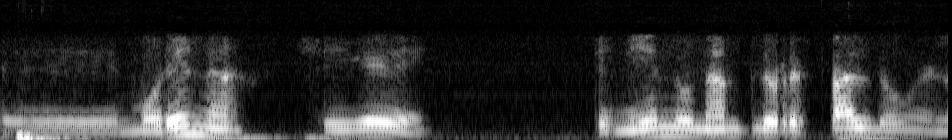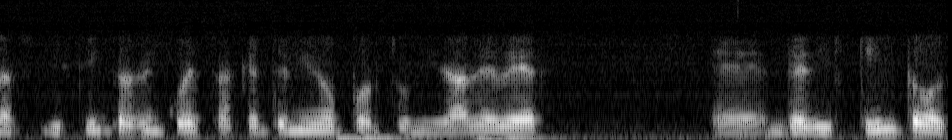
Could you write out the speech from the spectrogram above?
eh, Morena sigue teniendo un amplio respaldo en las distintas encuestas que he tenido oportunidad de ver eh, de distintos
